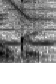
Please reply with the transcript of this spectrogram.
Okay.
